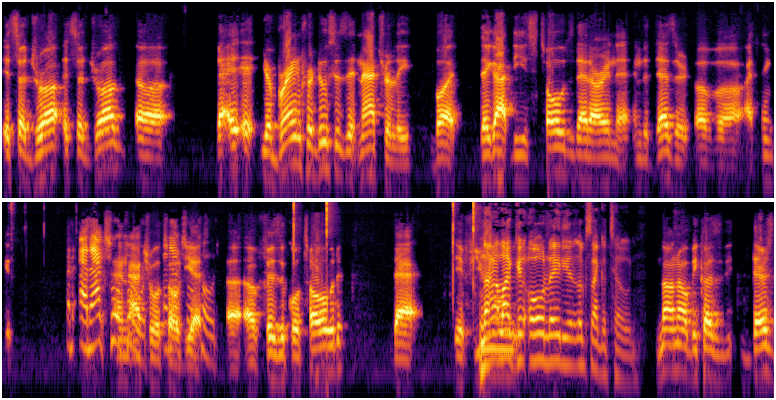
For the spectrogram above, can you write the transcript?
it's a drug it's a drug uh that it, it, your brain produces it naturally, but they got these toads that are in the in the desert of uh I think it's An, an actual An toad. actual An toad, actual yes. toad. a, a physical toad that if you Not like an old lady that looks like a toad. No, no, because there's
